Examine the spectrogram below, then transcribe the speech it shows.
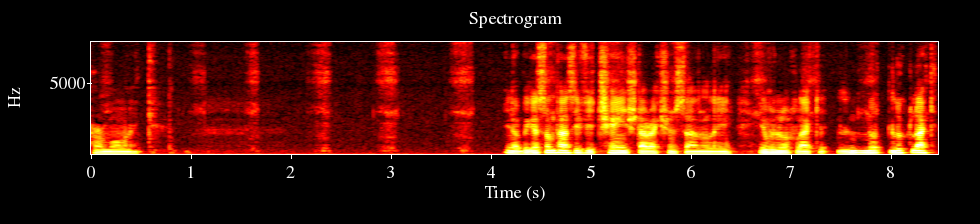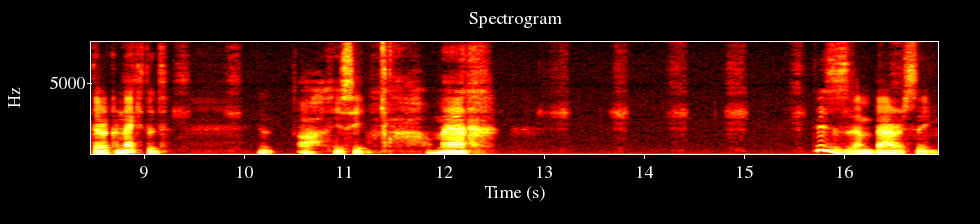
harmonic. You know because sometimes if you change direction suddenly it will look like not look like they're connected. Ah oh, you see oh, man. This is embarrassing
